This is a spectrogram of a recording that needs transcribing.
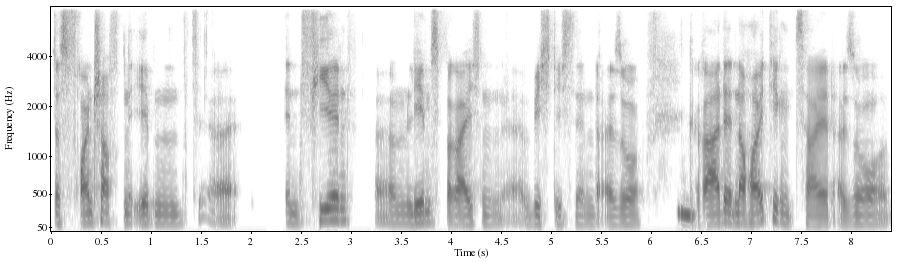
dass Freundschaften eben äh, in vielen ähm, Lebensbereichen äh, wichtig sind. Also mhm. gerade in der heutigen Zeit, also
